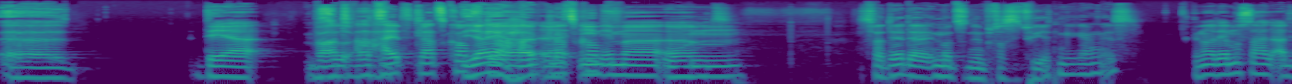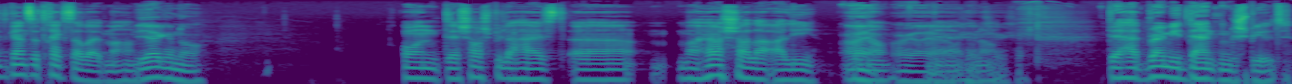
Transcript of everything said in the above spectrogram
Äh, Der Warte, so warte. Halbglatzkopf, Ja, ja, der Halbglatzkopf äh, ihn immer, ähm, das war der, der immer zu den Prostituierten gegangen ist? genau, der musste halt die ganze Drecksarbeit machen. Ja, genau. Und der Schauspieler heißt äh, Mahershala Ali. Ah, genau. ja, oh, ja, ja, Ja, okay, genau. okay, okay. Der hat Remy Danton gespielt.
